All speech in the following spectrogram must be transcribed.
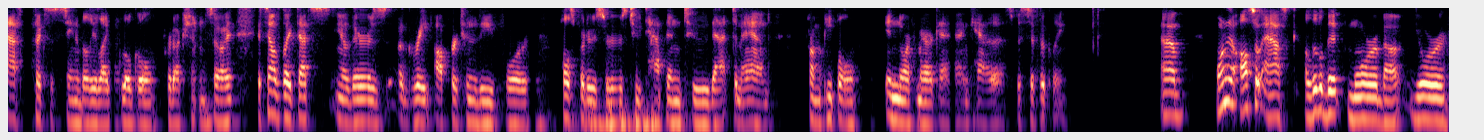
aspects of sustainability like local production. So it sounds like that's, you know, there's a great opportunity for pulse producers to tap into that demand from people in North America and Canada specifically. Um, wanted to also ask a little bit more about your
